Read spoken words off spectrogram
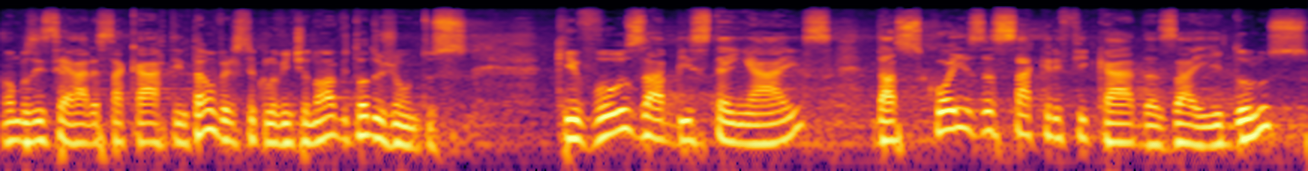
Vamos encerrar essa carta então, versículo 29, todos juntos. Que vos abstenhais das coisas sacrificadas a ídolos,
